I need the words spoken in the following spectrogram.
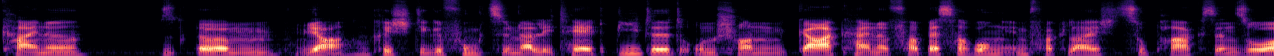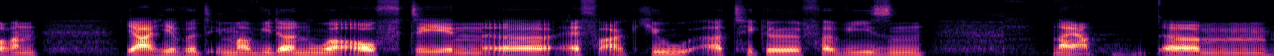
keine ähm, ja, richtige Funktionalität bietet und schon gar keine Verbesserung im Vergleich zu Parksensoren. Ja, hier wird immer wieder nur auf den äh, FAQ-Artikel verwiesen. Naja, ähm,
